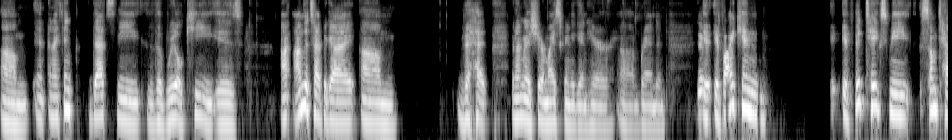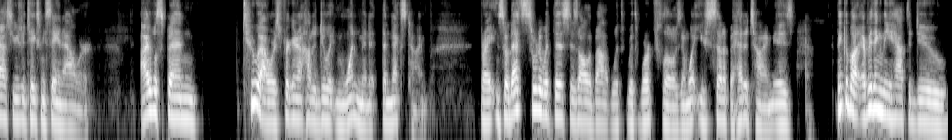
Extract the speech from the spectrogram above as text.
Um, and, and I think that's the the real key is I, am the type of guy um, that, and I'm going to share my screen again here, uh, Brandon. Yep. If, if I can, if it takes me, some task usually takes me, say, an hour, I will spend two hours figuring out how to do it in one minute the next time right and so that's sort of what this is all about with with workflows and what you set up ahead of time is think about everything that you have to do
